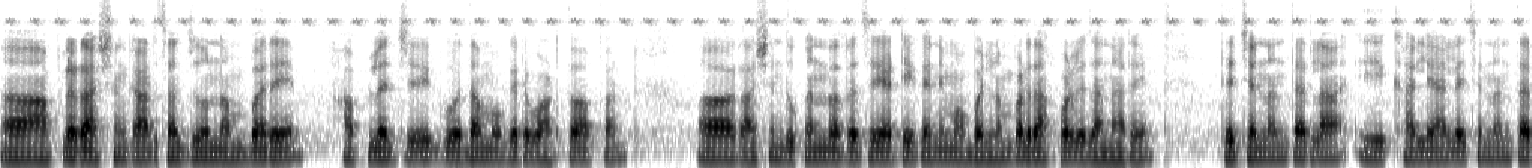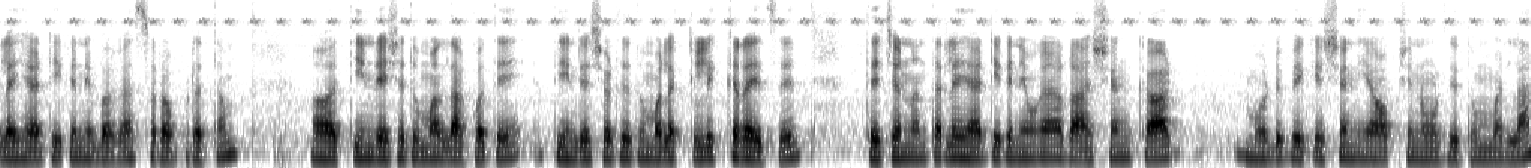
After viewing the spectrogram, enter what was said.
आपलं राशन कार्डचा जो नंबर आहे आपलं जे गोदाम वगैरे वाढतो आपण राशन दुकानदाराचा या ठिकाणी मोबाईल नंबर दाखवला जाणार आहे. त्याच्यानंतरला हे खाली आल्याच्या नंतरला ह्या ठिकाणी बघा सर्वप्रथम तीन रेषा तुम्हाला दाखवते. तीन रेषेवरती तुम्हाला क्लिक करायचं त्याच्यानंतरला ह्या ठिकाणी बघा राशन कार्ड मॉडिफिकेशन या ऑप्शनवरती तुम्हाला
